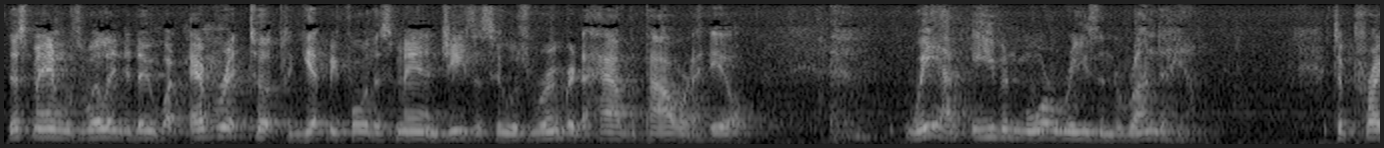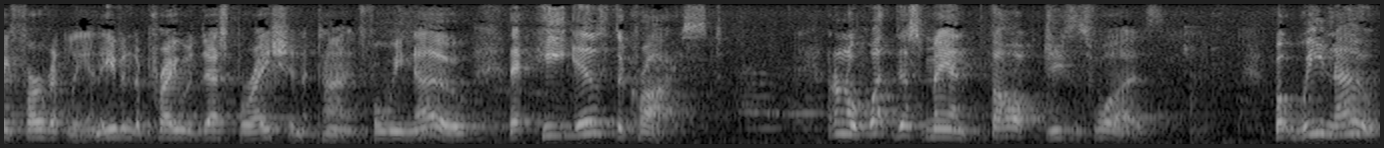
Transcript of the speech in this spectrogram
This man was willing to do whatever it took to get before this man, Jesus, who was rumored to have the power to heal. We have even more reason to run to him, to pray fervently, and even to pray with desperation at times, for we know that he is the Christ. I don't know what this man thought Jesus was, but we know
